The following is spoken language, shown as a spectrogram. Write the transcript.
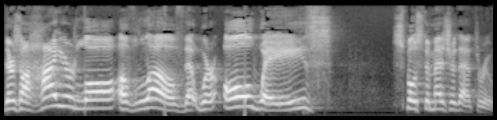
there's a higher law of love that we're always supposed to measure that through.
